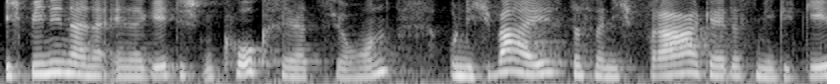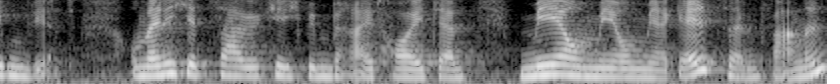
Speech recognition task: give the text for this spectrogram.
ich bin in einer energetischen Co-Kreation und ich weiß, dass wenn ich frage, dass mir gegeben wird. Und wenn ich jetzt sage, okay, ich bin bereit heute mehr und mehr und mehr Geld zu empfangen,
